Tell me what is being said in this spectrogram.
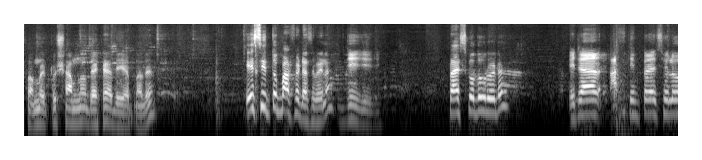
তো আমরা একটু সামনেও দেখা দিই আপনাদের। এসি তো পারফেক্ট আছে ভাই না? জি জি জি। প্রাইস কত করে এটা? এটার আস্কিং প্রাইস হলো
